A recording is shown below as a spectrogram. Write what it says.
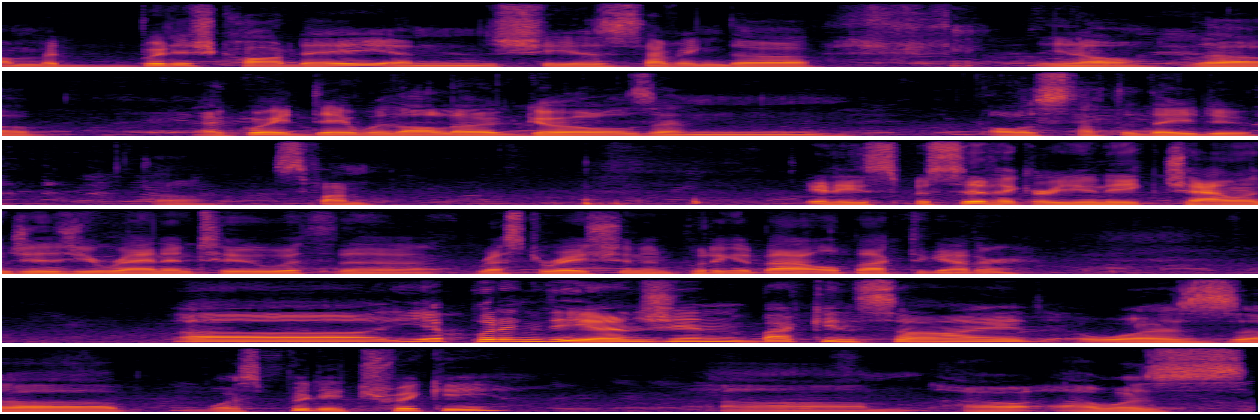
I'm at British Car Day, and she is having the, you know, the a great day with all the girls and all the stuff that they do. So it's fun. Any specific or unique challenges you ran into with the restoration and putting it all back together? Uh, yeah, putting the engine back inside was uh, was pretty tricky. Um, I, I, was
